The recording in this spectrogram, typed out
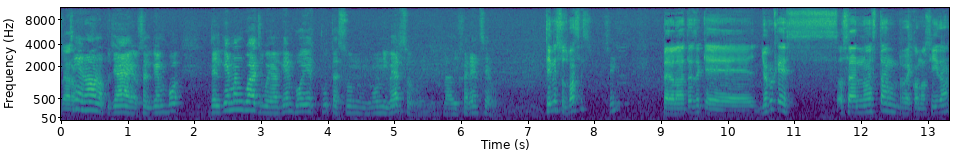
Claro. Sí, no, no, pues ya, o sea, el Game Boy. Del Game Watch, güey, al Game Boy es puta, es un universo, güey. La diferencia, güey. Tiene sus bases, ¿Sí? pero la neta es de que yo creo que es, o sea, no es tan reconocida,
